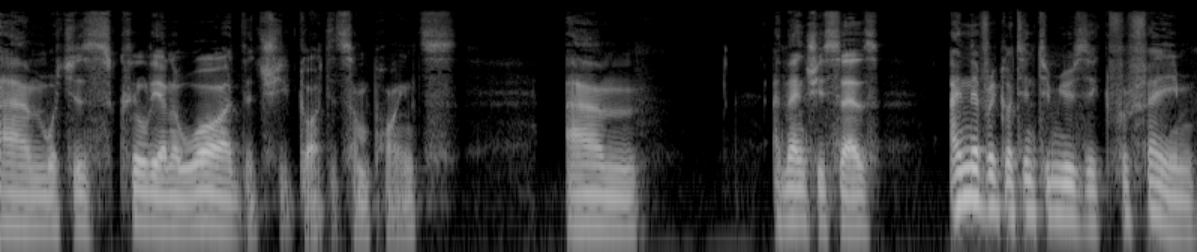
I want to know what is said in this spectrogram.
um, which is clearly an award that she got at some point. Um, and then she says, I never got into music for fame.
